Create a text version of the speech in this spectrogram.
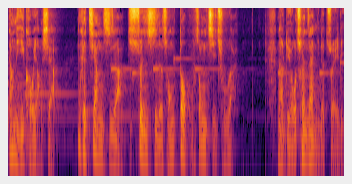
当你一口咬下，那个酱汁啊，顺势的从豆腐中挤出来，那流窜在你的嘴里，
